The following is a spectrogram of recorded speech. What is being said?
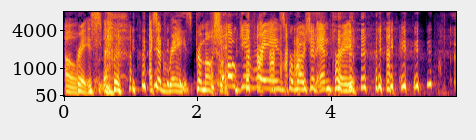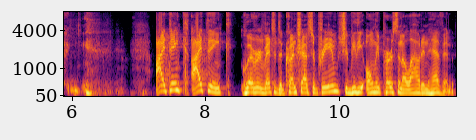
Oh, Praise. I said raise promotion. oh, give raise, promotion, and pray. I think I think whoever invented the crunch wrap supreme should be the only person allowed in heaven.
